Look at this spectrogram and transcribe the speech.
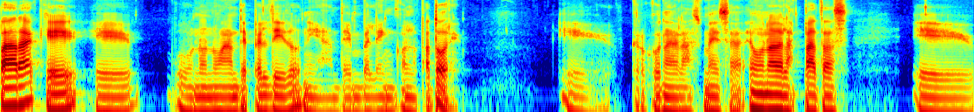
para que eh, uno no ande perdido ni ande en Belén con los patores. creo que una de las mesas, una de las patas eh,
